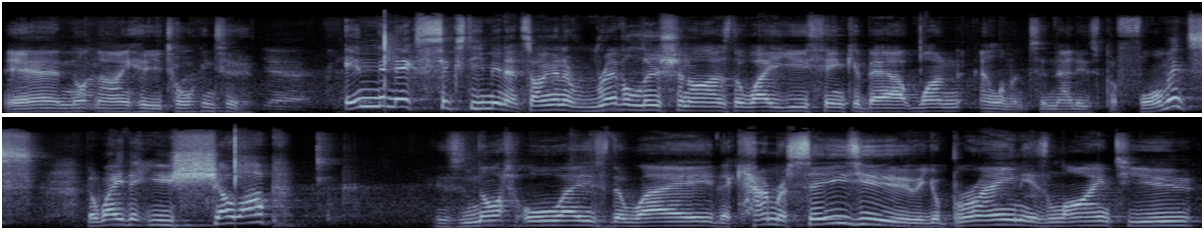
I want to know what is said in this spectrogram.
Yeah, not knowing who you're talking to. Yeah. In the next 60 minutes, I'm going to revolutionize the way you think about one element, and that is performance. The way that you show up is not always the way the camera sees you. Your brain is lying to you,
